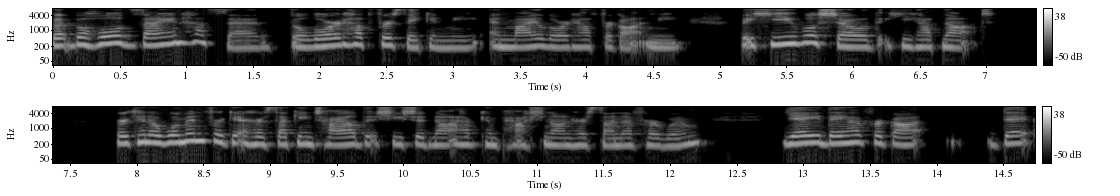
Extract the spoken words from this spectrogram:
But behold, Zion hath said, The Lord hath forsaken me, and my Lord hath forgotten me. But he will show that he hath not. For can a woman forget her sucking child that she should not have compassion on her son of her womb? Yea, they have forgot. They,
